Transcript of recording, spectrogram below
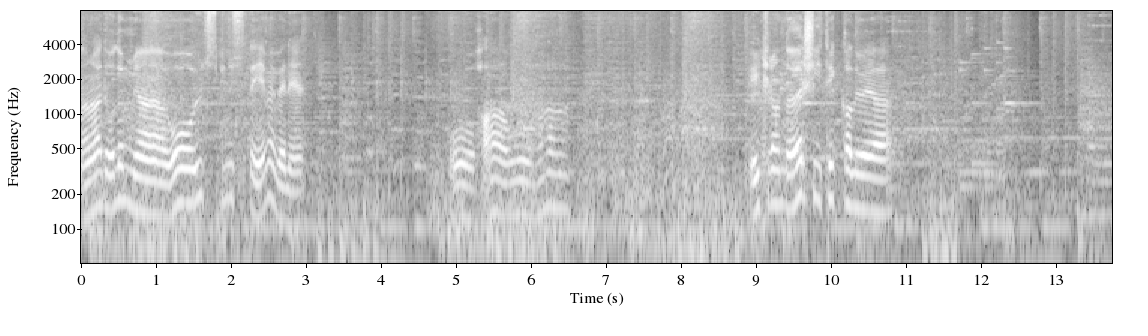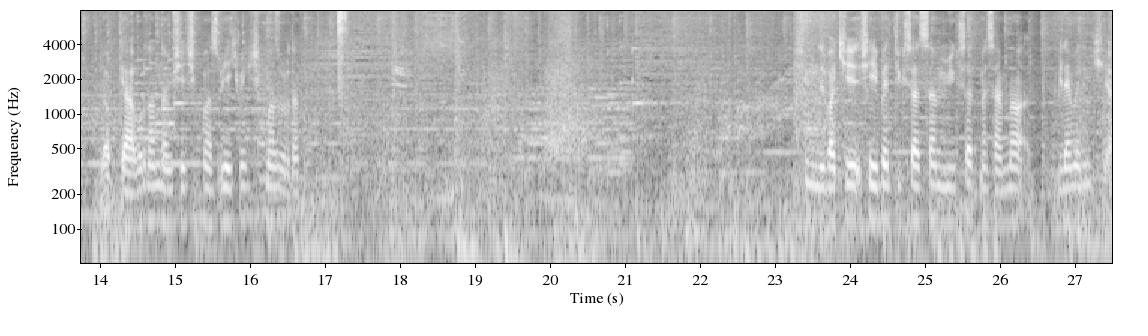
Lan hadi oğlum ya. O 3 spin üstte yeme beni. Oha oha. Ekranda her şey tek kalıyor ya. Yok ya buradan da bir şey çıkmaz. Bir ekmek çıkmaz buradan. Şimdi baki şey bet yükselsem mi yükseltmesem mi bilemedim ki ya.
